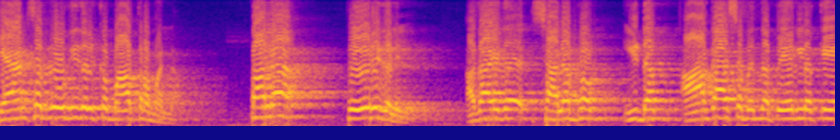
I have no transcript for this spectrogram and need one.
ക്യാൻസർ രോഗികൾക്ക് മാത്രമല്ല പല പേരുകളിൽ അതായത് ശലഭം ഇടം ആകാശം എന്ന പേരിലൊക്കെ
